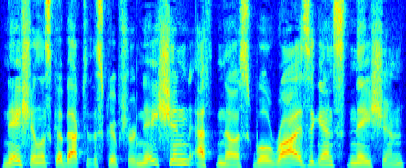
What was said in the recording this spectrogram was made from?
nation, let's go back to the scripture. Nation, ethnos, will rise against nation,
